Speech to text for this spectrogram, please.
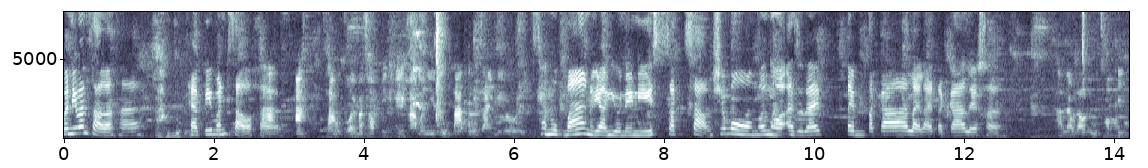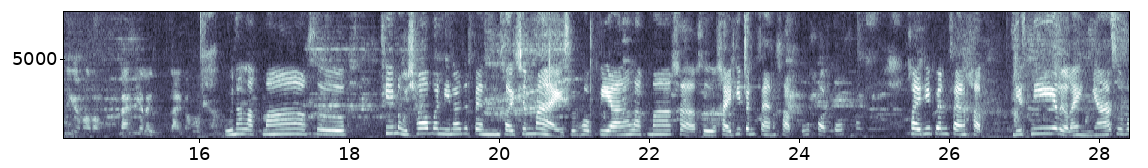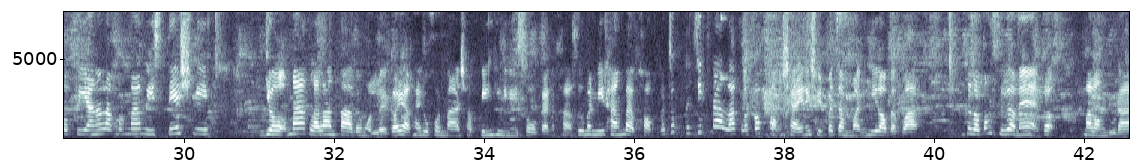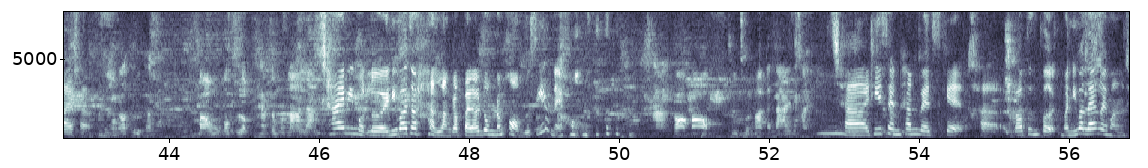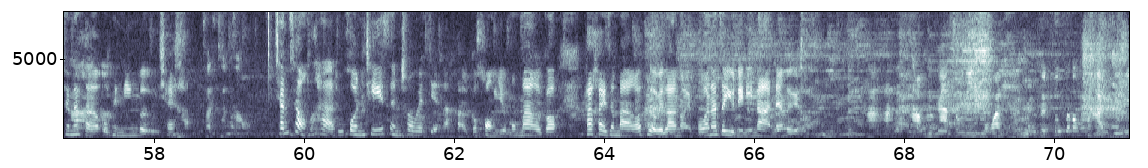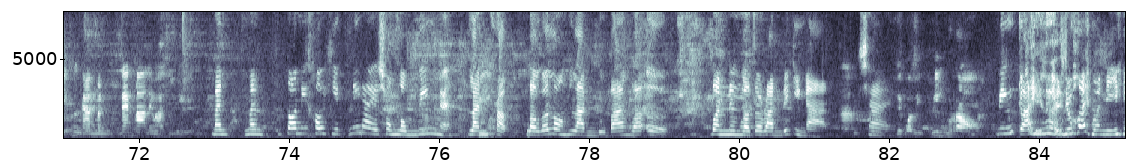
วันนี้วันเสาร์เหรอคะ แฮปปี้วันเสาร์ค่ะค่ะอะสาวสวยมาช้อปปิ้งไหมคะวันนี้ตื่นตาตื่นใจไหม่เอ่ยสนุกมาก หนูอยากอยู่ในนี้สักสามชั่วโมงแล้วหนูอาจจะได้เต็มตะกร้าหลาย ๆ ตะกร้าเลยค่ะค่ะแล้วแล้วหนูช้อปปิ้งยังไงคะแบบได้มีอะไรถูกใจบ้างไหมคะอุ้ยน่ารักมาก คือที่หนูชอบวันนี้น่าจะเป็นคอลเลคชันใหม่ซูโทเปียน่ารักมากค่ะ คือใครที่เป็นแฟนคลับอู้ขอโทษค่ะ ใครที่เป็นแฟนคลับ ดิสนีย์หรืออะไรอย่างเงี้ยซูโทเปียน่ารักมากๆ มีสติชมีเยอะมากละลานตาไปหมดเลย ก็อยากให้ทุกคนมาช้อปปิ้งที่มินิโซกันค่ะ คือมันมีทั้งแบบของกระจุกกระจิกน่ารัก แล้วก็ของใช้ในชีวิตประจำวันที่เราแบบว่า คือเราต้องซื้ออะแม่ก็มาลองดูได้ค่ะก็คือถ้าเหมาก็เกือบแทบจะหมดร้านละ ใช่มีหมดเลย นี่ว่าจะหันหลังกลับไปแล้วดมน้ำหอมดูซิอันไหนหอมค่ะ ก็ก็เชิญชวนมากันได้นะคะที่ ใช่ที่เซนทันเวสเกตค่ะ ก็เพิ่งเปิดวันนี้วันแรกเลยมั้งใช่ไหมคะ opening เลยใช่ค่ะ ชั้นชั้นสองชั้น 2 ค่ะ ทุกคนที่เซ็นทรัลเวสเกตนะคะ ก็ของเยอะมากๆ แล้วก็ถ้าใครจะมาก็เผื่อเวลาหน่อย เพราะว่าน่าจะอยู่ในนี้นานแน่เลยค่ะ ค่ะอะถามถึงงานช่วงนี้เห็นบอกว่าหนูเสร็จปุ๊บก็ต้องไปถ่ายซีรีส์คืองานมันแน่นมากเลยมาช่วงนี้มันมันตอนนี้เขาฮิตนี่ไงชมรมวิ่งไงรันครับ เราก็ลองรันดูบ้างว่า เออ วันหนึ่งเราจะรันได้กี่งาน อะใช่ เรียกว่าวิ่งรอบ วิ่งไกลเลยด้วยวันนี้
